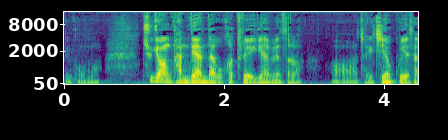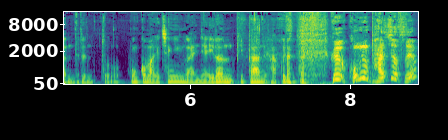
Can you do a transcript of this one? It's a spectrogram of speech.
그리고 뭐 추경 반대한다고 겉으로 얘기하면서 어, 자기 지역구 예산들은 또 꼼꼼하게 챙긴 거 아니냐 이런 비판을 받고 있습니다. 그 공문 받으셨어요?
